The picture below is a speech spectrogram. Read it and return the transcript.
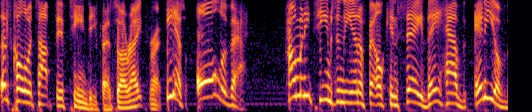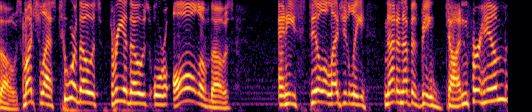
Let's call them a top fifteen defense. All right, right. He has all of that. How many teams in the NFL can say they have any of those, much less two of those, three of those, or all of those, and he's still allegedly not enough is being done for him?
